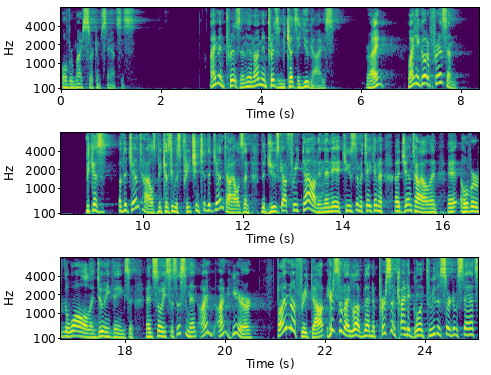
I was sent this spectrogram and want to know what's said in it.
over my circumstances. I'm in prison, and I'm in prison because of you guys, right? Why did he go to prison? Because of the Gentiles, because he was preaching to the Gentiles, and the Jews got freaked out, and then they accused him of taking a, a Gentile and, uh, over the wall and doing things. And, and so he says, Listen, man, I'm, I'm here, but I'm not freaked out. Here's what I love, man. The person kind of going through the circumstance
